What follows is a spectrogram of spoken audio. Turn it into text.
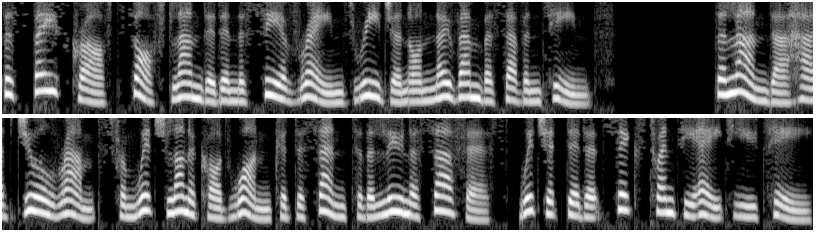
The spacecraft soft landed in the Sea of Rains region on November 17. The lander had dual ramps from which Lunokhod 1 could descend to the lunar surface, which it did at 6.28 UT.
